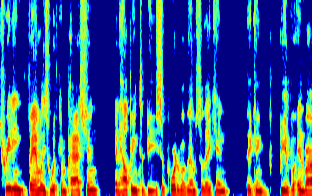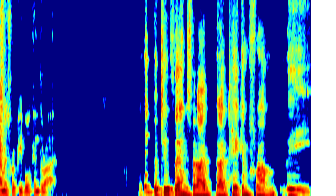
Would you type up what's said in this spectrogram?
treating families with compassion and helping to be supportive of them so they can they can be environments where people can thrive. I think the two things that I've that I've taken from the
